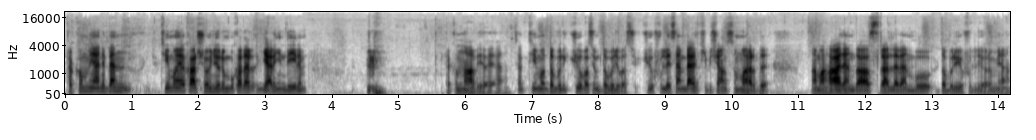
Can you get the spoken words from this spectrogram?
takım yani ben Timo'ya karşı oynuyorum bu kadar gergin değilim. takım ne yapıyor ya? Timo W Q basıyorum W basıyor. Q fullesem belki bir şansım vardı. Ama halen daha ısrarla ben bu W'yu fullliyorum ya.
